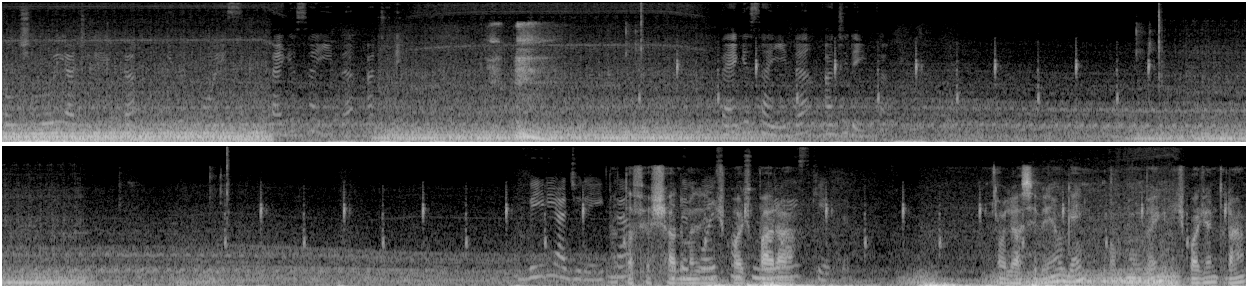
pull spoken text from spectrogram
Continue à direita e depois pegue a saída à direita. Pegue a saída à direita. Vire direita. Tá fechado, mas a gente pode parar. Olhar se vem alguém. Como não vem, a gente pode entrar.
